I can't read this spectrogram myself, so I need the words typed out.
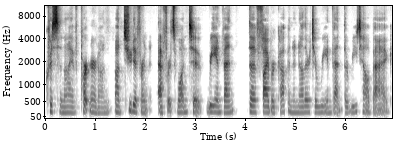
Chris and I have partnered on on two different efforts, one to reinvent the fiber cup and another to reinvent the retail bag.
